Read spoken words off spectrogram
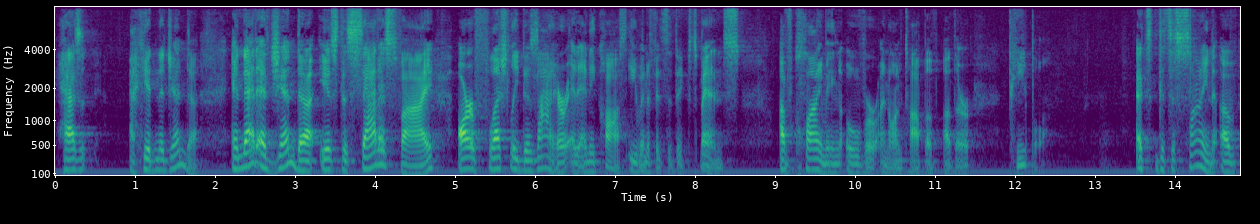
has a hidden agenda. And that agenda is to satisfy our fleshly desire at any cost, even if it's at the expense of climbing over and on top of other people. It's, it's a sign of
